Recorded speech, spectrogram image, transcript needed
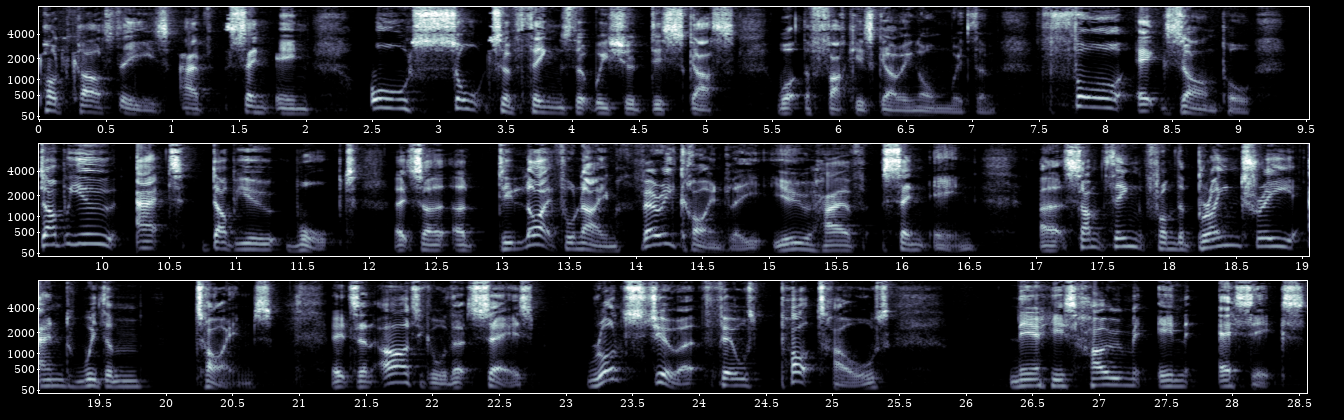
podcastees have sent in all sorts of things that we should discuss what the fuck is going on with them. For example, W at W Warped. It's a, a delightful name. Very kindly, you have sent in uh, something from the Braintree and Witham Times. It's an article that says Rod Stewart fills potholes near his home in Essex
